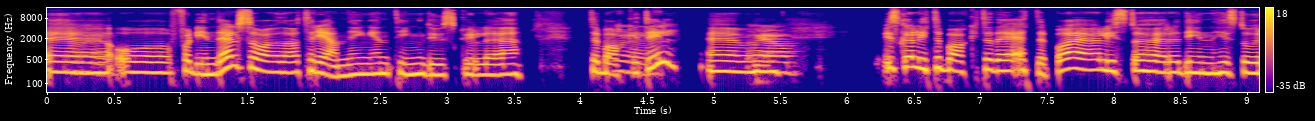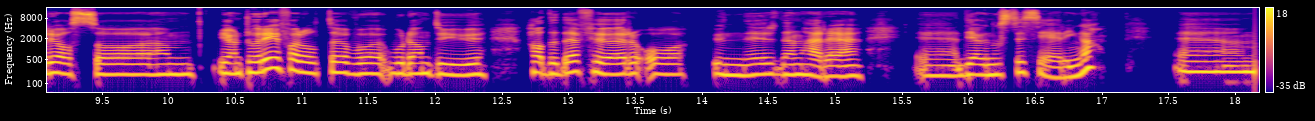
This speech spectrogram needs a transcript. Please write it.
Eh, Mm. Og for din del så var jo da trening en ting du skulle tilbake Mm. til. Eh, Ja. Vi skal litt tilbake til det etterpå. Jeg har lyst til å høre din historie også, um, Bjørn Tore, i forhold til hvordan du hadde det før og under den herre eh, diagnostiseringa. Eh,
